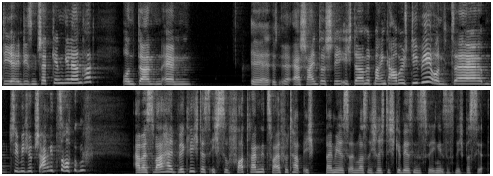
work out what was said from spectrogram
die er in diesem Chat kennengelernt hat. Und dann ähm, äh, erscheint, da stehe ich da mit meinem Cowboy-Stiefel und äh, ziemlich hübsch angezogen. Aber es war halt wirklich, dass ich sofort dran gezweifelt habe, ich, bei mir ist irgendwas nicht richtig gewesen, deswegen ist es nicht passiert.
